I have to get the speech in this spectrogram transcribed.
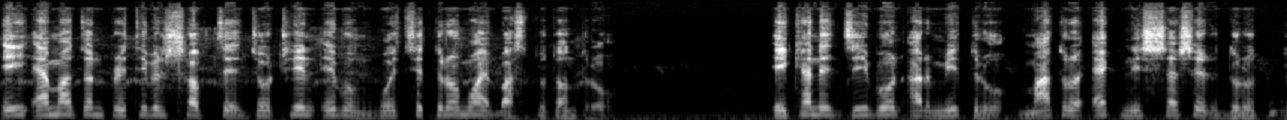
এই অ্যামাজন পৃথিবীর সবচেয়ে জটিল এবং বৈচিত্র্যময় বাস্তুতন্ত্র। এখানে জীবন আর মৃত্যু মাত্র এক নিঃশ্বাসের দূরত্ব।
